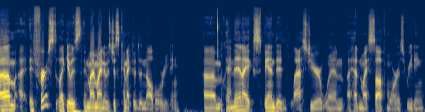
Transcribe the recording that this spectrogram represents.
Um, at first, like it was in my mind, it was just connected to novel reading, um, okay. and then I expanded last year when I had my sophomores reading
